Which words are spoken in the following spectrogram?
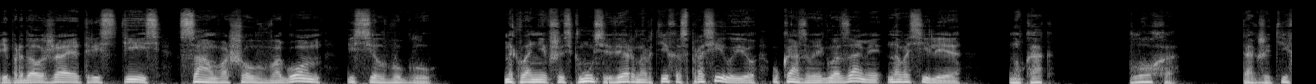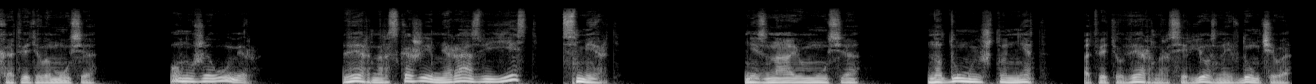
И, продолжая трястись, сам вошел в вагон и сел в углу. Наклонившись к Мусе, Вернер тихо спросил ее, указывая глазами на Василия. «Ну как?» «Плохо», — так же тихо ответила Муся. «Он уже умер. Вернер, скажи мне, разве есть смерть. — Не знаю, Муся, но думаю, что нет, — ответил Вернер серьезно и вдумчиво.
